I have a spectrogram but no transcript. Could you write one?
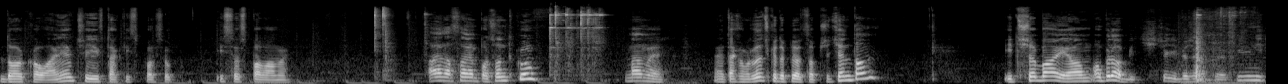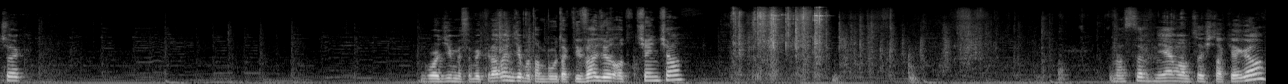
dookoła, nie? Czyli w taki sposób i sobie spawamy. Ale na samym początku mamy e, taką rureczkę dopiero co przyciętą i trzeba ją obrobić, czyli bierzemy sobie filniczek, głodzimy sobie krawędzie, bo tam był taki zadzior od cięcia. Następnie ja mam coś takiego.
